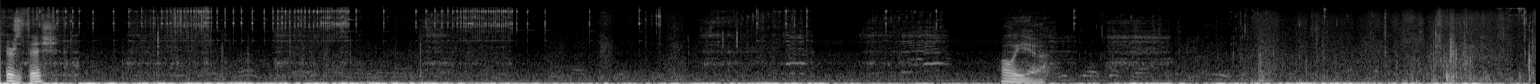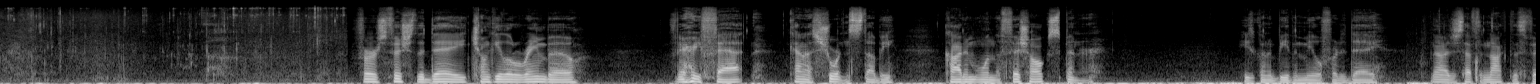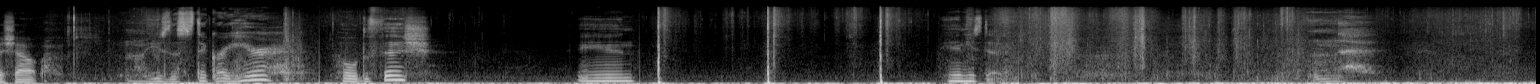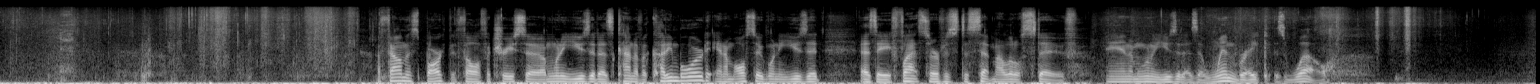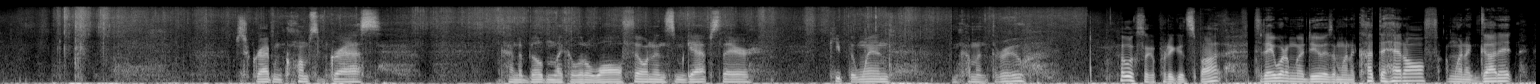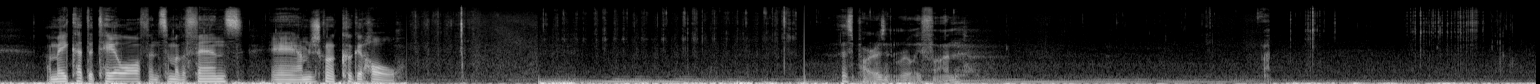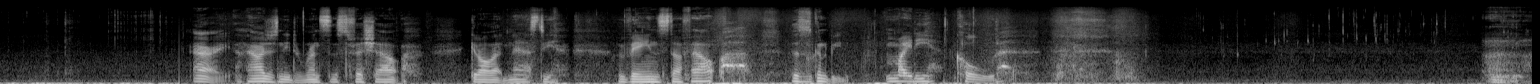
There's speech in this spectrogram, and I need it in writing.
There's a fish. Oh yeah. First fish of the day, chunky little rainbow. Very fat, kind of short and stubby. Caught him on the Fishhawk spinner. He's gonna be the meal for today. Now I just have to knock this fish out. I'll use this stick right here, hold the fish, and and he's dead. Found this bark that fell off a tree, so I'm going to use it as kind of a cutting board, and I'm also going to use it as a flat surface to set my little stove. And I'm going to use it as a windbreak as well. Just grabbing clumps of grass, kind of building like a little wall, filling in some gaps there, keep the wind from coming through. That looks like a pretty good spot. Today what I'm going to do is I'm going to cut the head off, I'm going to gut it, I may cut the tail off and some of the fins, and I'm just gonna cook it whole. This part isn't really fun. Alright, now I just need to rinse this fish out, get all that nasty vein stuff out. This is gonna be mighty cold.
